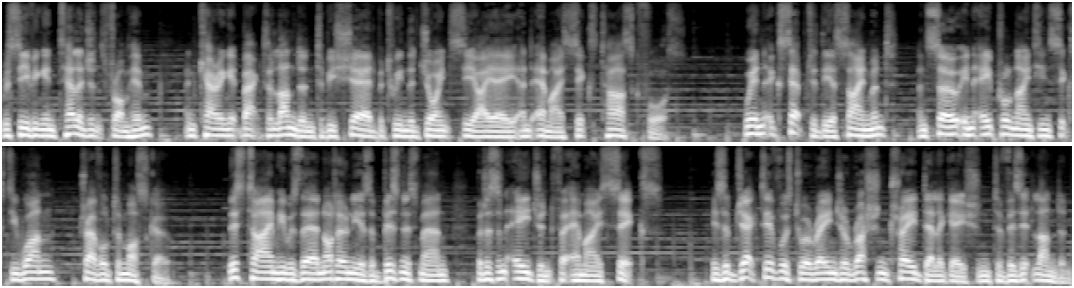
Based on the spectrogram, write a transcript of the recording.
receiving intelligence from him and carrying it back to London to be shared between the joint CIA and MI6 task force. Wynne accepted the assignment and so in April 1961 travelled to Moscow. This time he was there not only as a businessman but as an agent for MI6. His objective was to arrange a Russian trade delegation to visit London.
